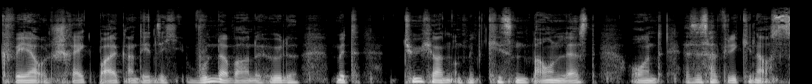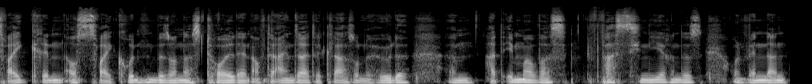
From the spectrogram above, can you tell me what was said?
Quer- und Schrägbalken, an denen sich wunderbar eine Höhle mit Tüchern und mit Kissen bauen lässt. Und es ist halt für die Kinder aus zwei Gründen, aus zwei Gründen besonders toll, denn auf der einen Seite, klar, so eine Höhle ähm, hat immer was Faszinierendes. Und wenn dann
